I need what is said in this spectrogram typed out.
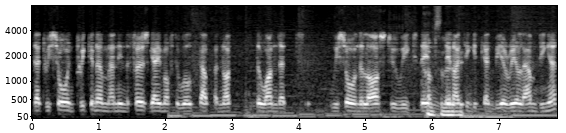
that we saw in Twickenham and in the first game of the World Cup, and not the one that we saw in the last two weeks. Then, then I think it can be a real humdinger.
